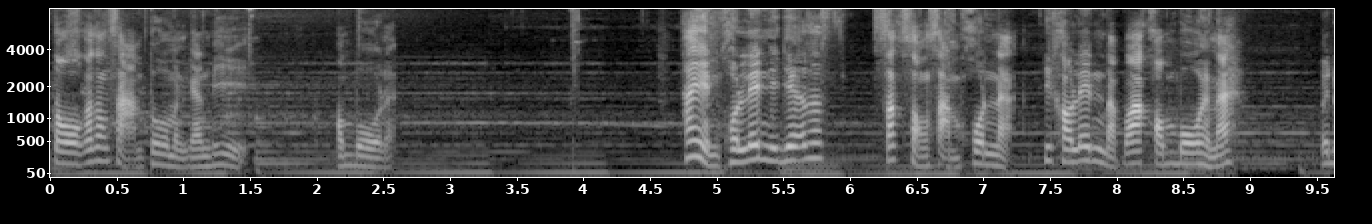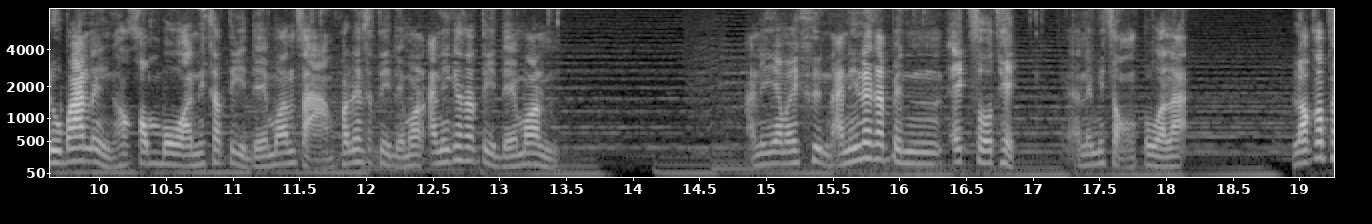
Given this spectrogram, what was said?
โตก็ต้อง 3 ตัวเหมือนกันพี่คอมโบเนี่ยถ้าเห็นคนเล่นเยอะๆสักสักสองสามคนน่ะ ที่เขาเล่นแบบว่าคอมโบเห็นไหมไปดูบ้านอื่นเขาคอมโบอันนี้สตรีทเดมอนสามเขาเล่นสตรีทเดมอนอันนี้ก็สตรีทเดมอน อันนี้ยังไม่ขึ้น อันนี้น่าจะเป็นเอ็กโซเทคอันนี้มีสองตัวละเราก็ไป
